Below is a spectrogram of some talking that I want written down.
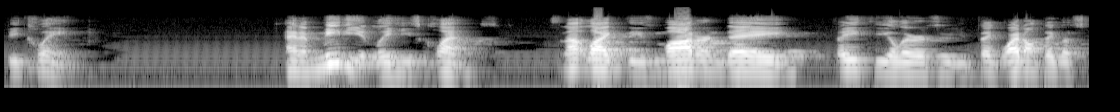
Be clean. And immediately he's cleansed. It's not like these modern day faith healers who you think, why don't they just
